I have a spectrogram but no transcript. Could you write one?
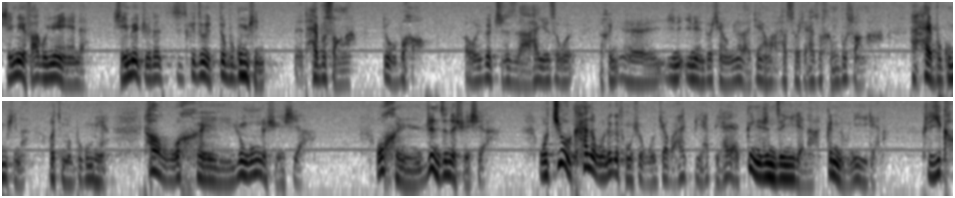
谁没有发过怨言的？谁没有觉得这个东西都不公平？太不爽了，对我不好。啊，我一个侄子啊，他有时候我很呃一一年多前我给他打电话，他说起来他说很不爽啊。他太不公平了！我怎么不公平？他说我很用功的学习啊，我很认真的学习啊，我就看着我那个同学，我就要把他比他比他要更认真一点了，更努力一点了。可是，一考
